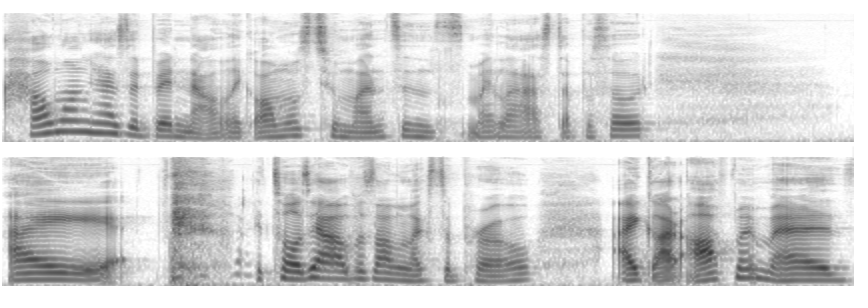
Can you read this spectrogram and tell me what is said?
how long has it been now? Like almost two months since my last episode. I I told you I was on Lexapro. I got off my meds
